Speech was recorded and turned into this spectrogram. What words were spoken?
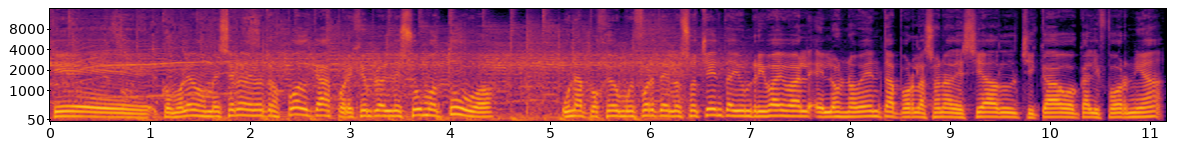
que, como lo hemos mencionado en otros podcasts, por ejemplo el de Sumo tuvo un apogeo muy fuerte en los 80 y un revival en los 90 por la zona de Seattle, Chicago, California.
